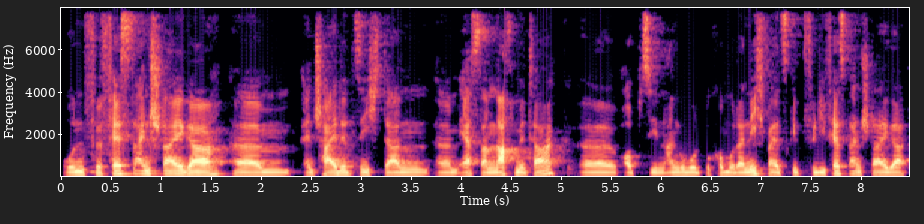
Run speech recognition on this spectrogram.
Und für Festeinsteiger ähm, entscheidet sich dann ähm, erst am Nachmittag, äh, ob sie ein Angebot bekommen oder nicht, weil es gibt für die Festeinsteiger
